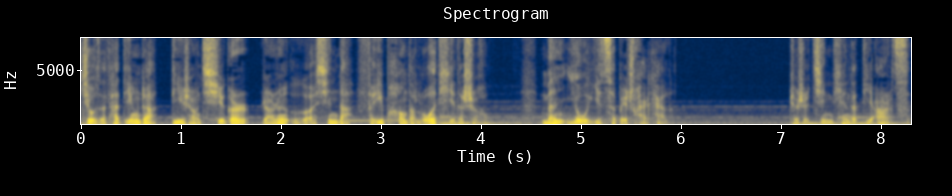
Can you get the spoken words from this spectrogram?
就在他盯着地上齐根让人恶心的肥胖的裸体的时候，门又一次被踹开了。这是今天的第二次。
